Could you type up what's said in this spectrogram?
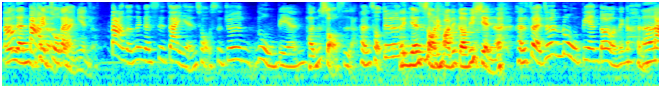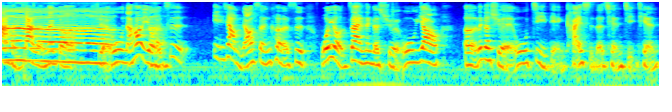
然后人可以坐在里面的。大的那个是在岩手市，就是路边横手市啊，横手就是岩手，你跑去隔壁县了。很对，就是路边都有那个很大很大的那个雪屋。然后有一次印象比较深刻的是，我有在那个雪屋要呃那个雪屋祭典开始的前几天。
